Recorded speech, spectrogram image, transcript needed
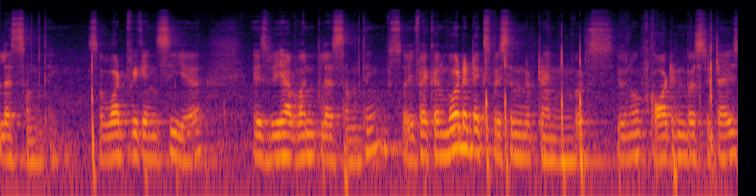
plus something. So what we can see here is we have 1 plus something. So if i convert that expression into tan inverse you know cot inverse theta is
